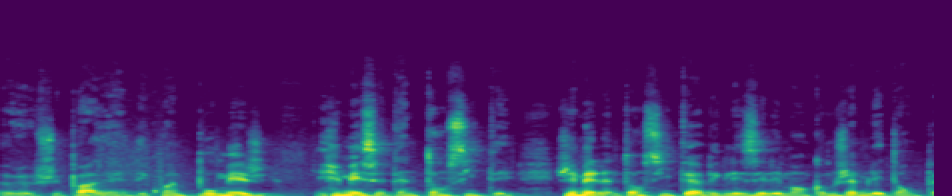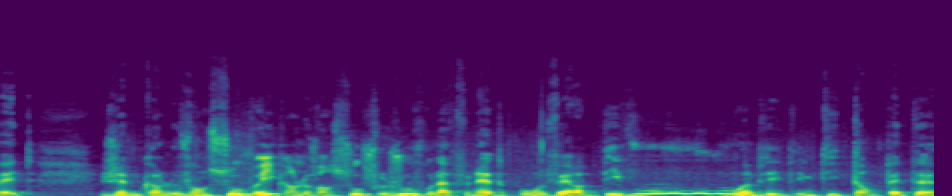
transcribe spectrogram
euh, je sais pas, des coins paumés. J'aimais cette intensité. J'aimais l'intensité avec les éléments, comme j'aime les tempêtes. J'aime quand le vent souffle. Vous voyez, quand le vent souffle, j'ouvre la fenêtre pour me faire un petit une petite tempête, euh,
